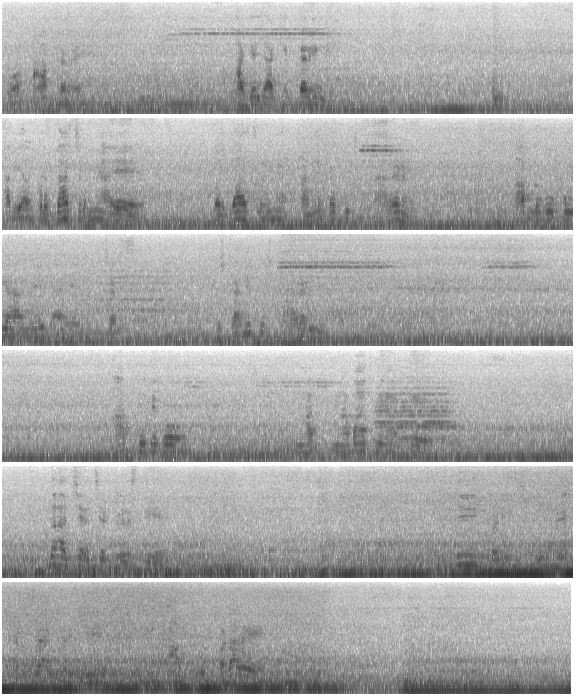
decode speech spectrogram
वो आप कर रहे हैं। आगे जाके करेंगे। अभी आप वृद्धाश्रम में आए हैं। वृद्धाश्रम में आने का कुछ कारण है। आप लोगों को यहाँ ले जाए टीचर उसका भी कुछ कारण है। आपको देखो, माँ बाप ने आपके कितना अच्छे अच्छे ड्रेस दिए इतनी बड़ी स्कूल में खर्चा करके आपको पढ़ा रहे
